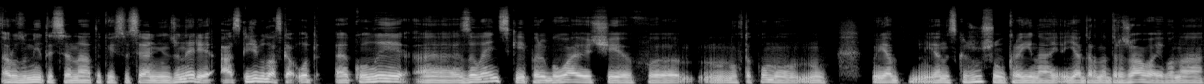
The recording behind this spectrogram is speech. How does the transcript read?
розумієтеся на такій соціальній інженерії. А скажіть, будь ласка, от е, коли е, Зеленський, перебуваючи в е, ну в такому, ну я, я не скажу, що Україна ядерна держава, і вона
